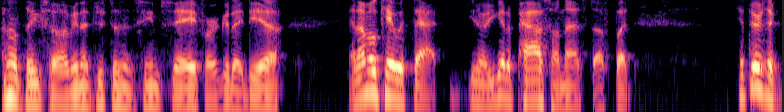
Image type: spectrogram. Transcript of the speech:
I don't think so. I mean, that just doesn't seem safe or a good idea. And I'm okay with that. You know, you got to pass on that stuff. But if there's a,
